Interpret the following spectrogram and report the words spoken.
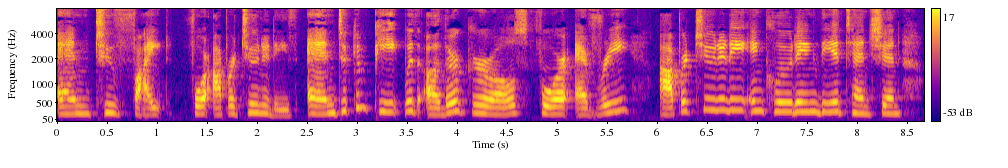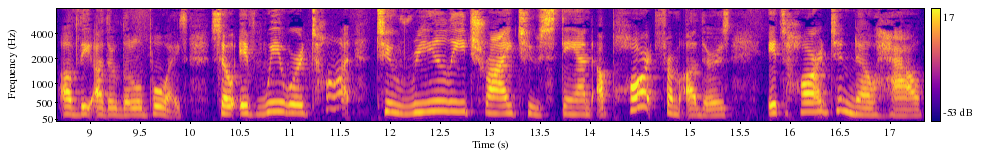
and to fight for opportunities and to compete with other girls for every opportunity, including the attention of the other little boys. So, if we were taught to really try to stand apart from others, it's hard to know how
